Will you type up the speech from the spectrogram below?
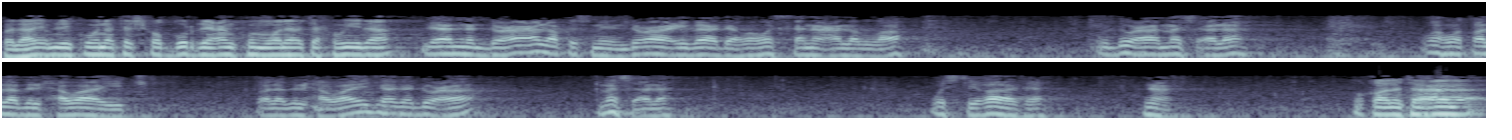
فلا يملكون كشف الضر عنكم ولا تحويلا. لأن الدعاء على قسمين دعاء عبادة وهو الثناء على الله ودعاء مسألة وهو طلب الحوائج. طلب الحوائج هذا دعاء مسألة واستغاثة. نعم. وقال تعالى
